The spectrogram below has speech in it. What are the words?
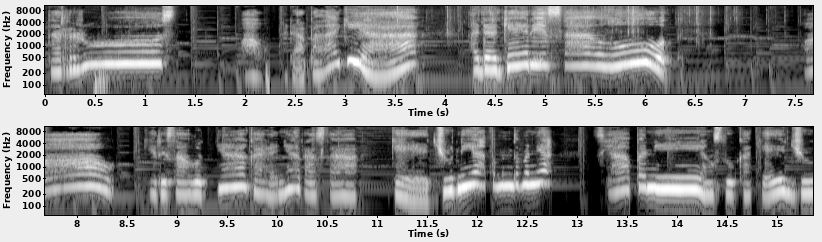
Terus, wow, ada apa lagi ya? Ada Gary Salut. Wow, Gary Salutnya kayaknya rasa keju nih ya teman-teman ya. Siapa nih yang suka keju?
